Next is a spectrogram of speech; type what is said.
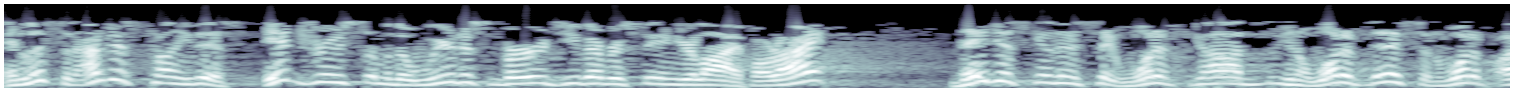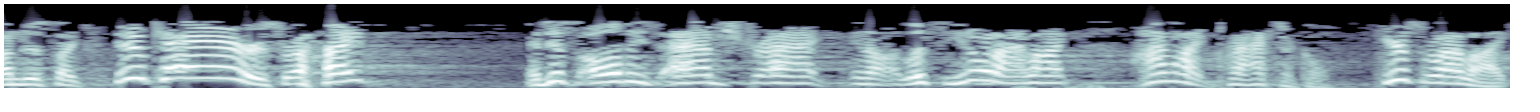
And listen, I'm just telling you this. It drew some of the weirdest birds you've ever seen in your life, all right? They just get there and say, what if God, you know, what if this and what if, I'm just like, who cares, right? And just all these abstract, you know, listen, you know what I like? I like practical. Here's what I like.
